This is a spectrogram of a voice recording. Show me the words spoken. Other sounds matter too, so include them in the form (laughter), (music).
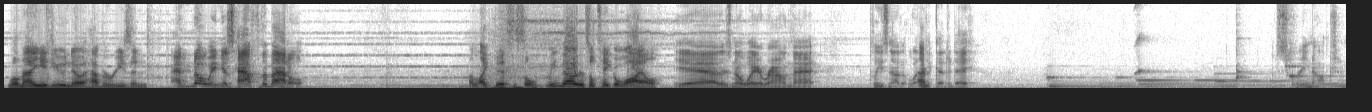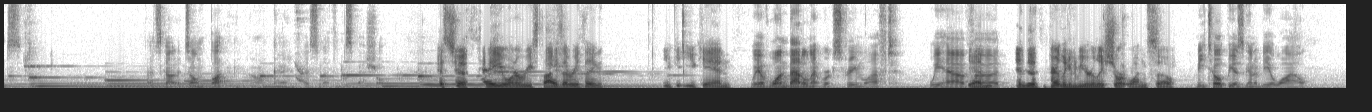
Well, now you do know have a reason. And knowing is half the battle. Unlike this, this will we know this will take a while. Yeah, there's no way around that. Please not Atlantica today. Screen options. That's got its own button. That's nothing special. It's just, hey, you want to resize everything? You can, you can. We have one Battle Network stream left. We have Yeah, uh, and it's apparently going to be a really short one, so Metopia is going to be a while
